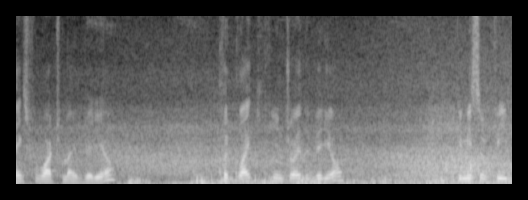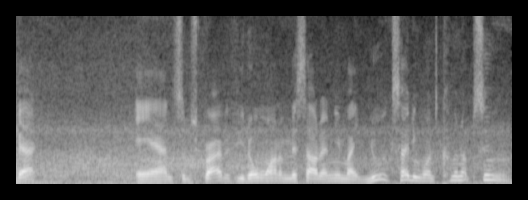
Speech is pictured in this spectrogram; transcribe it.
Thanks for watching my video. Click like if you enjoyed the video. Give me some feedback. And subscribe if you don't want to miss out any of my new exciting ones coming up soon.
